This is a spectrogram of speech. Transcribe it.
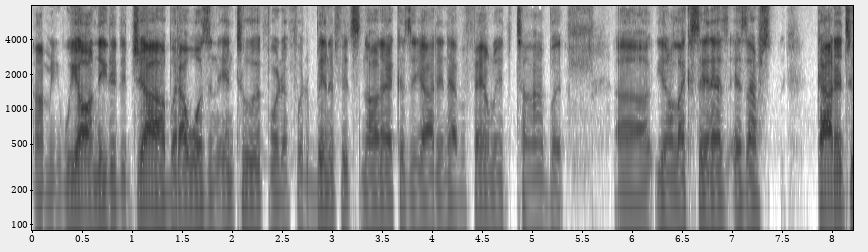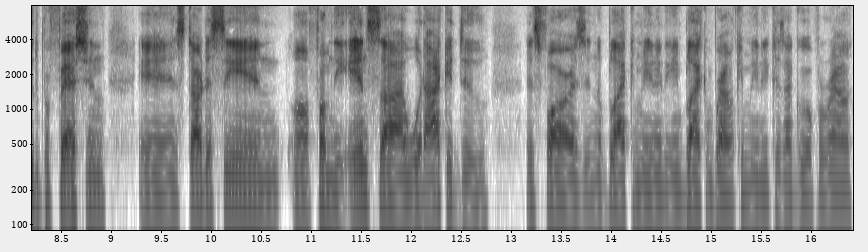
i mean we all needed a job but i wasn't into it for the for the benefits and all that because yeah, i didn't have a family at the time but uh you know like i said as as i got into the profession and started seeing uh, from the inside what i could do as far as in the black community and black and brown community because i grew up around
